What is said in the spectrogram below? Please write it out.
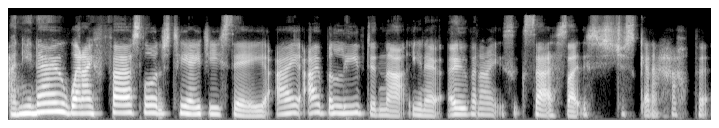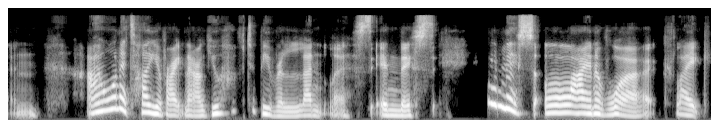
And you know, when I first launched TAGC, I I believed in that, you know, overnight success. Like this is just going to happen. I want to tell you right now, you have to be relentless in this in this line of work. Like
